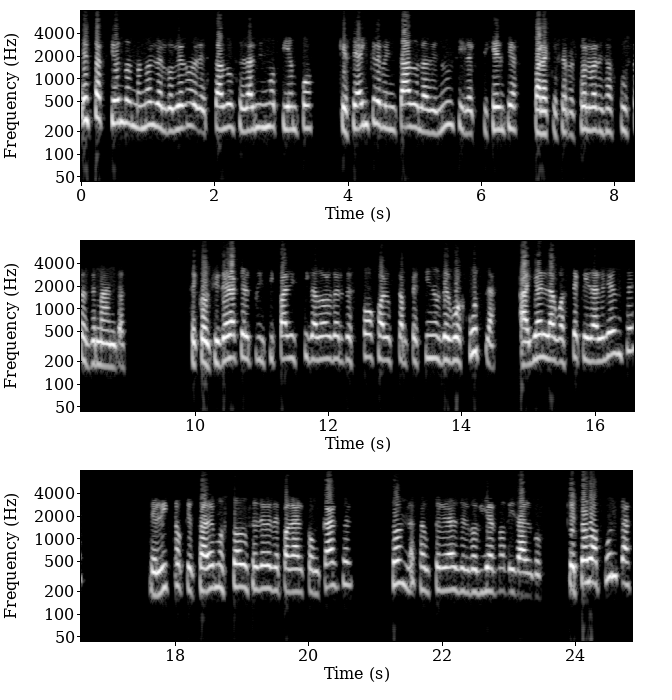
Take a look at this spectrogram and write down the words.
Esta acción, don Manuel, del gobierno del Estado se da al mismo tiempo que se ha incrementado la denuncia y la exigencia para que se resuelvan esas justas demandas. Se considera que el principal instigador del despojo a los campesinos de Huejutla, allá en la Huasteca hidalguense, delito que sabemos todos se debe de pagar con cárcel, son las autoridades del gobierno de Hidalgo, que todo apunta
